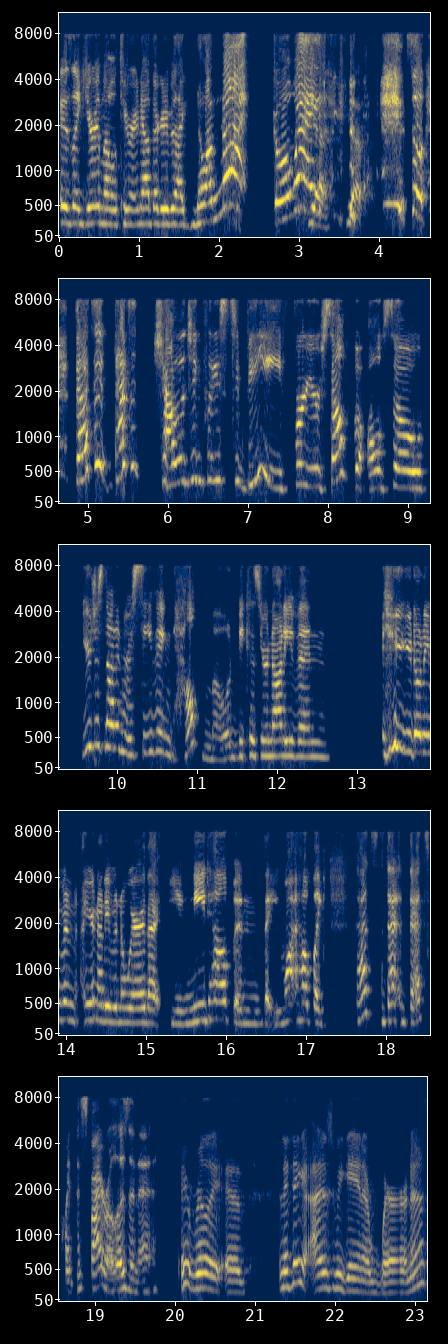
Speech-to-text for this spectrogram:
is like you're in level two right now, they're gonna be like, no, I'm not. Go away. yeah so that's a that's a challenging place to be for yourself, but also you're just not in receiving help mode because you're not even you don't even you're not even aware that you need help and that you want help. Like that's that that's quite the spiral isn't it? It really is. And i think as we gain awareness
